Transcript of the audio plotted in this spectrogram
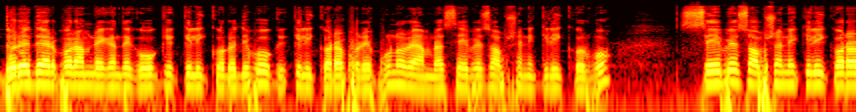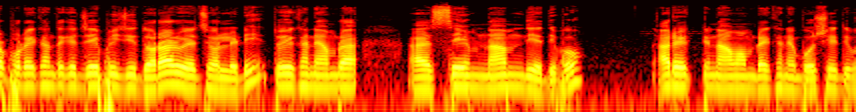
ধরে দেওয়ার পর আমরা এখান থেকে ওকে ক্লিক করে দিব। ওকে ক্লিক করার পরে পুনরায় আমরা সেভ এস অপশানে ক্লিক করব। সেভ এস অপশানে ক্লিক করার পরে এখান থেকে জেপিজি ধরা রয়েছে অলরেডি তো এখানে আমরা সেম নাম দিয়ে দিব। আরও একটি নাম আমরা এখানে বসিয়ে দিব।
